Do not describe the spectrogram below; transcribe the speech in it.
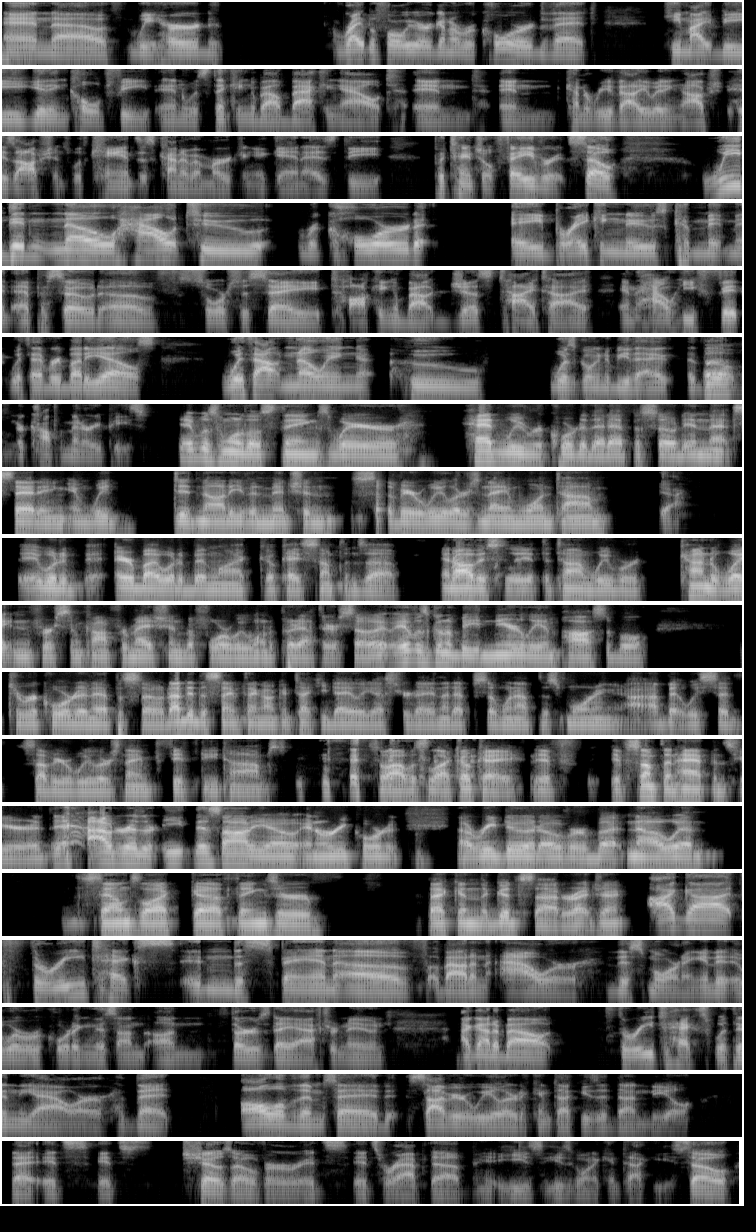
and uh, we heard right before we were going to record that he might be getting cold feet and was thinking about backing out and and kind of reevaluating op- his options with Kansas kind of emerging again as the potential favorite. So we didn't know how to record a breaking news commitment episode of sources say talking about just Ty Ty and how he fit with everybody else without knowing who was going to be the, the Well- their complementary piece. It was one of those things where had we recorded that episode in that setting and we did not even mention Sahvir Wheeler's name one time, Yeah. it would have everybody would have been like, okay, something's up. And obviously, at the time, we were kind of waiting for some confirmation before we want to put it out there. So it, it was going to be nearly impossible to record an episode. I did the same thing on Kentucky Daily yesterday, and that episode went out this morning. I, I bet we said Sahvir Wheeler's name fifty times. so I was like, okay, if if something happens here, I would rather eat this audio and record it, uh, redo it over. But no, it sounds like uh, things are back in the good side, right, Jack? I got three texts in the span of about an hour this morning, and it, we're recording this on on Thursday afternoon. I got about three texts within the hour that all of them said Sahvir Wheeler to Kentucky's a done deal. That it's it's show's over. It's it's wrapped up. He's he's going to Kentucky. So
